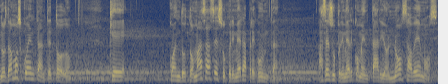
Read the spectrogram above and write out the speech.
Nos damos cuenta ante todo que cuando Tomás hace su primera pregunta, hace su primer comentario, no sabemos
